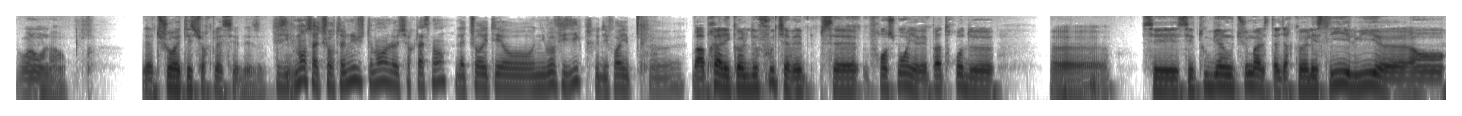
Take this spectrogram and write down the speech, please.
voilà, on il a toujours été surclassé. Des... Physiquement, ça a toujours tenu justement le surclassement? Il a toujours été au, niveau physique? Parce que des fois, il peut... bah après, à l'école de foot, il y avait, franchement, il n'y avait pas trop de. Euh, c'est, tout bien ou tout mal. C'est-à-dire que Leslie, lui, en,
